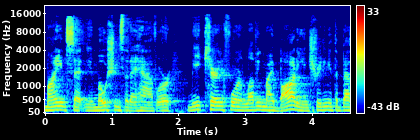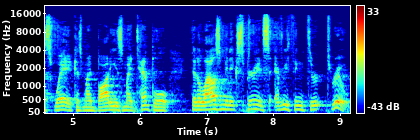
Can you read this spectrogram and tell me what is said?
mindset and the emotions that I have, or me caring for and loving my body and treating it the best way because my body is my temple that allows me to experience everything through,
